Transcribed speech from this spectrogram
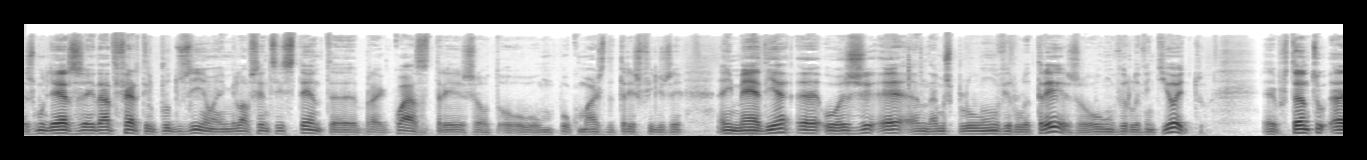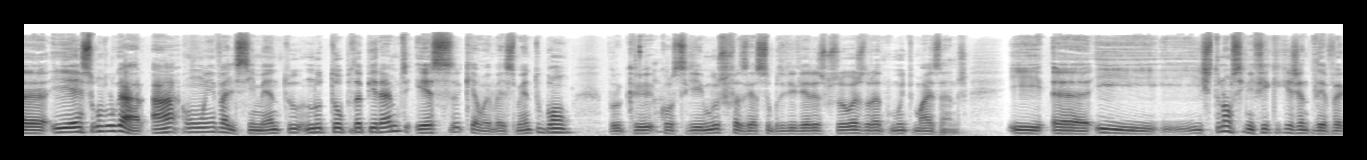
as mulheres em idade fértil produziam em 1970 para quase três ou, ou, um pouco mais de três filhos em, média, uh, hoje uh, andamos pelo 1,3 ou 1,28. Portanto, e em segundo lugar, há um envelhecimento no topo da pirâmide, esse que é um envelhecimento bom, porque conseguimos fazer sobreviver as pessoas durante muito mais anos. E, uh, e, e, isto não significa que a gente deva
